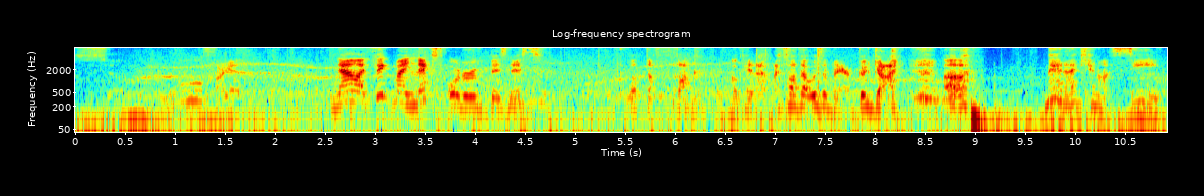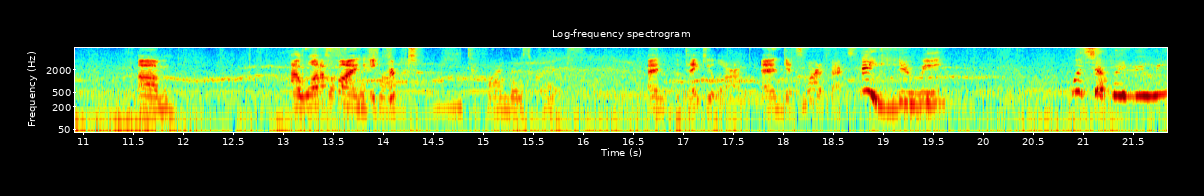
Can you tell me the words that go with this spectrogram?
So, ooh, fuck it. Now I think my next order of business. What the fuck? Okay, that, I thought that was a bear. Good God. Uh, man, I cannot see. Um, I want to find a crypt Need to find those crypts. and thank you, Laura, and get some artifacts. Hey, Louie. What's up, my Louie?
